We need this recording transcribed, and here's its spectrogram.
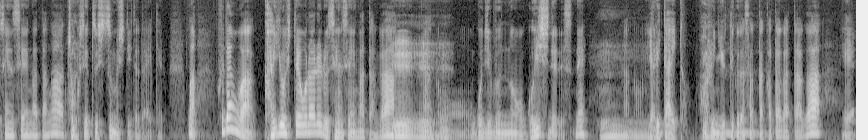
先生方が直接執務していただいている、はい、まあ普段は開業しておられる先生方が、えあのご自分のご意思でですねあのやりたいというふうに言ってくださった方々が、え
